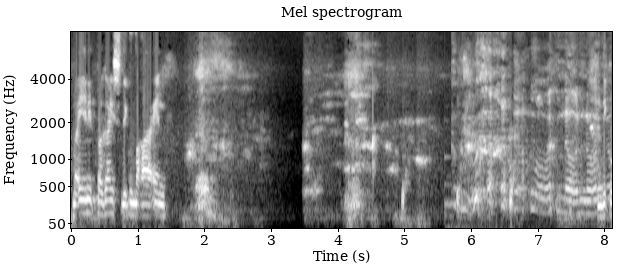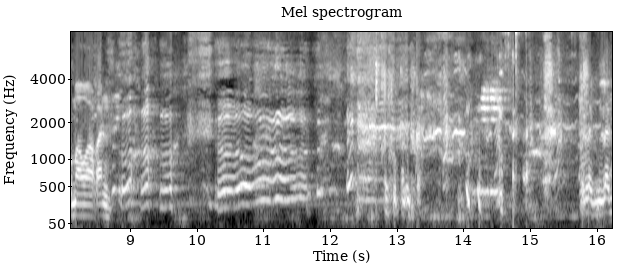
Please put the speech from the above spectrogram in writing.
Mainit pa guys, di ko makain. Hindi kumawakan. Lag-lag.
